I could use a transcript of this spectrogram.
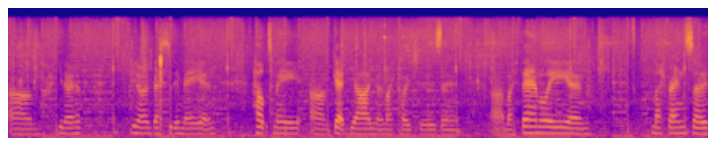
um, you know have you know invested in me and helped me um, get here. You know, my coaches and uh, my family and my friends. So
